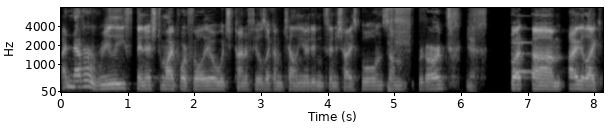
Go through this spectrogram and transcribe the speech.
I never really finished my portfolio, which kind of feels like I'm telling you I didn't finish high school in some regard. Yeah. But um, I like,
